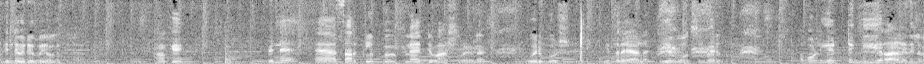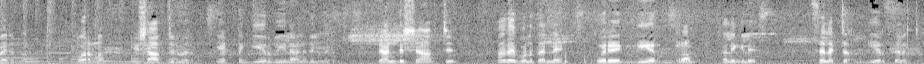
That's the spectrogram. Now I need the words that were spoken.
ഇതിന്റെ ഒരു ഉപയോഗത്തിലാണ്. ഓക്കെ പിന്നെ സർക്ലിപ്പ് ഫ്ലാറ്റ് വാഷറുകൾ ഒരു ബുഷ് ഇത്രയാണ് ഗിയർ ബോക്സിൽ വരുന്നത്. അപ്പോൾ എട്ട് ഗിയറാണ് ഇതിൽ വരുന്നത്. ഒരെണ്ണം ഈ ഷാഫ്റ്റിൽ വരുന്നു. എട്ട് ഗിയർ വീലാണ് ഇതിൽ വരുന്നത്. രണ്ട് ഷാഫ്റ്റ് അതേപോലെ തന്നെ ഒരു ഗിയർ ഡ്രം അല്ലെങ്കിൽ സെലക്ടർ ഗിയർ സെലക്ടർ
